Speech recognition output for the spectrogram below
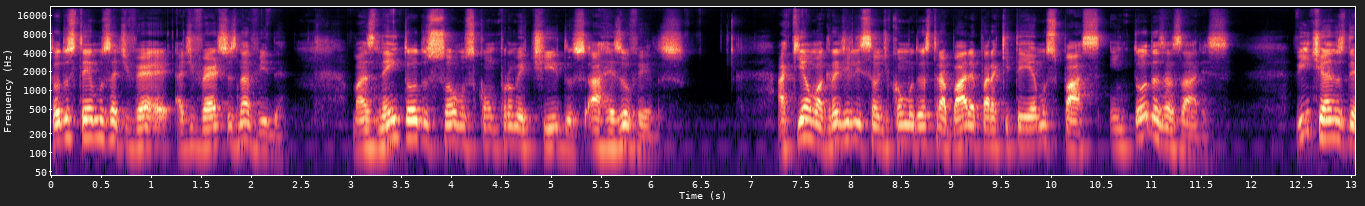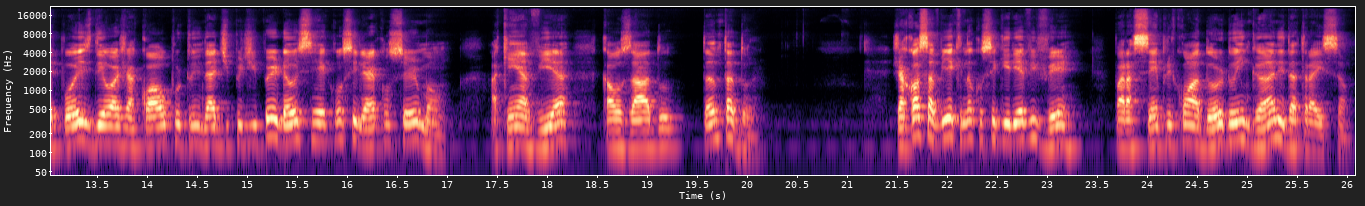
Todos temos adver adversos na vida, mas nem todos somos comprometidos a resolvê-los. Aqui é uma grande lição de como Deus trabalha para que tenhamos paz em todas as áreas. Vinte anos depois, deu a Jacó a oportunidade de pedir perdão e se reconciliar com seu irmão, a quem havia causado tanta dor. Jacó sabia que não conseguiria viver para sempre com a dor do engano e da traição.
